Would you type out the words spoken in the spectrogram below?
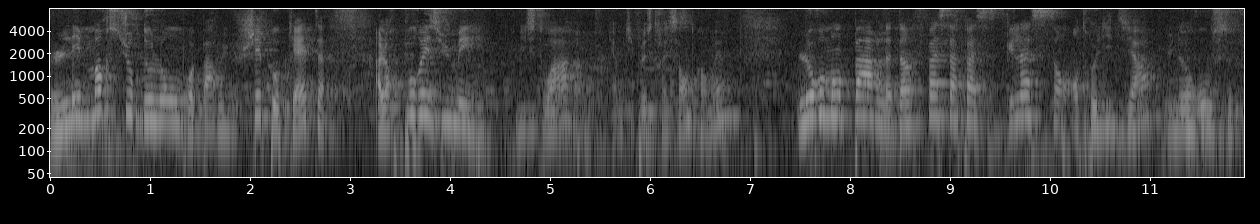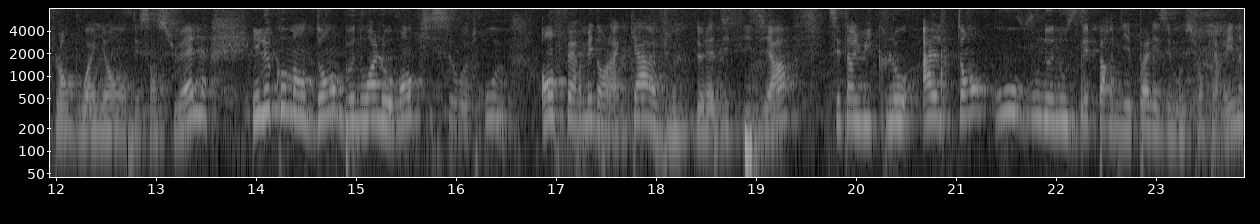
Les morsures de l'ombre paru chez Pocket. Alors pour résumer l'histoire, qui est un petit peu stressante quand même, le roman parle d'un face-à-face glaçant entre Lydia, une rousse flamboyante et sensuelle, et le commandant Benoît Laurent qui se retrouve enfermé dans la cave de la dite Lydia. C'est un huis clos haletant où vous ne nous épargnez pas les émotions, Karine.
